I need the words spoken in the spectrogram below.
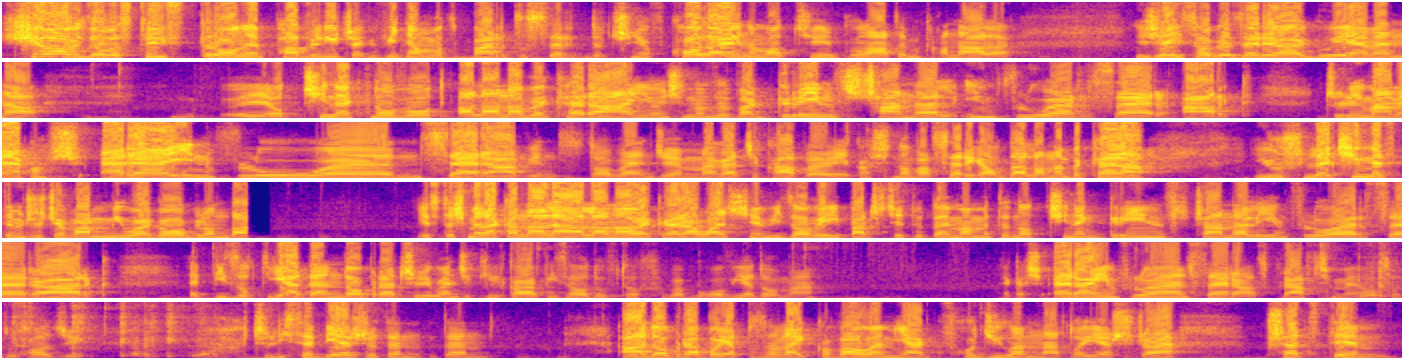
Siema widzowie, z tej strony Pawliczek. Witam was bardzo serdecznie w kolejnym odcinku na tym kanale. Dzisiaj sobie zareagujemy na y, odcinek nowy od Alana Beckera i on się nazywa Greens Channel Influencer Arc. Czyli mamy jakąś erę influencera, więc to będzie mega ciekawe. Jakaś nowa seria od Alana Beckera. Już lecimy z tym, życzę wam miłego oglądania. Jesteśmy na kanale Alana Beckera właśnie widzowie i patrzcie tutaj mamy ten odcinek Greens Channel Influencer Arc epizod 1, dobra, czyli będzie kilka epizodów, to chyba było wiadome. Jakaś era influencera, sprawdźmy o co tu chodzi. Czyli se bierze ten, ten... A dobra, bo ja to zalajkowałem jak wchodziłem na to jeszcze przed tym.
